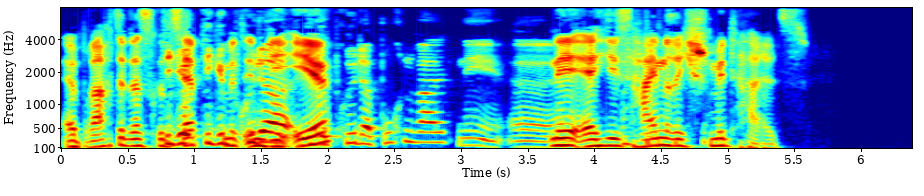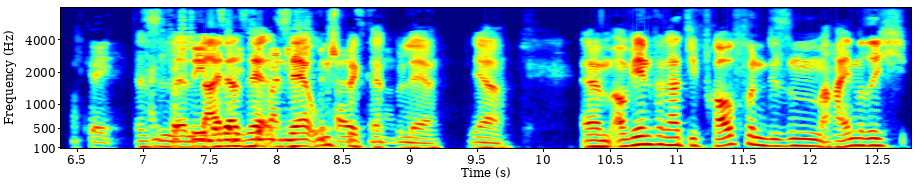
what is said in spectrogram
äh, brachte das Die, Rezept Ge- die, mit in die Ehe. die Gebrüder Buchenwald? Nee. Äh, Nee, er hieß Heinrich Schmidhals. Okay. Das ist verstehen, er leider die sehr, sehr unspektakulär. Ja. Ähm, auf jeden Fall hat die Frau von diesem Heinrich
